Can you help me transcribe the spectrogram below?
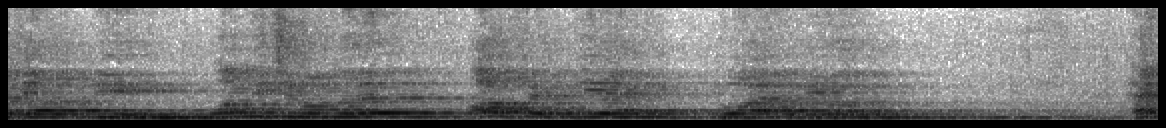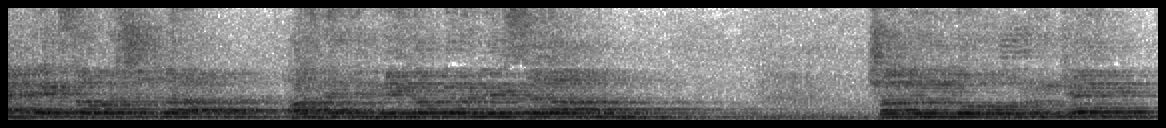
olacak ya Rabbi. Onun için onları affet diye dua ediyor. Hendek Savaşı'nda Hazreti Peygamber Aleyhisselam çadırında otururken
